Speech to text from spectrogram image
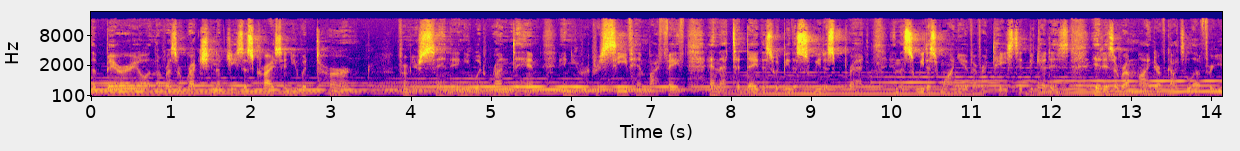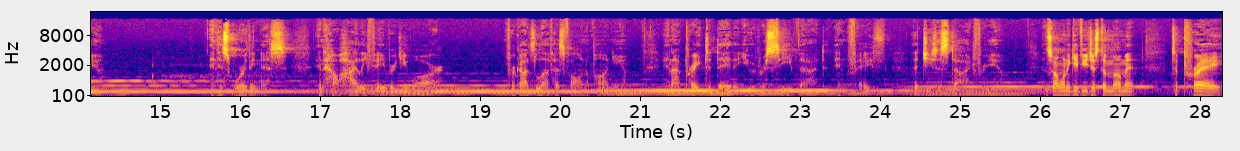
the burial and the resurrection of Jesus Christ, and you would turn from your sin and you would run to Him and you would receive Him by faith, and that today this would be the sweetest bread and the sweetest wine you have ever tasted because it is, it is a reminder of God's love for you His worthiness and how highly favored you are, for God's love has fallen upon you. And I pray today that you would receive that in faith that Jesus died for you. And so I want to give you just a moment to pray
